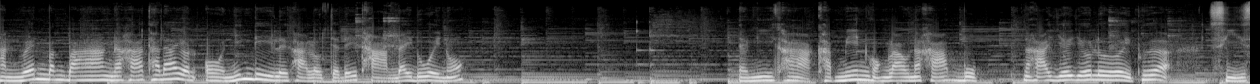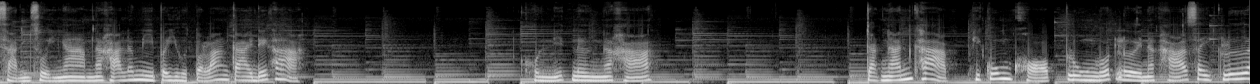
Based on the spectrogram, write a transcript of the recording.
หั่นแว่นบางๆนะคะ ถ้าได้อ่อนๆยิ่งดีเลยค่ะ เราจะได้ทานได้ด้วยเนาะแล้วนี่ค่ะขมิ้นของเรานะคะ บุบนะคะ เยอะๆเลยเพื่อสีสันสวยงามนะคะ และมีประโยชน์ต่อร่างกายด้วยค่ะ คนนิดนึงนะคะ จากนั้นค่ะพี่กุ้งขอปรุงรสเลยนะคะ ใส่เกลือ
